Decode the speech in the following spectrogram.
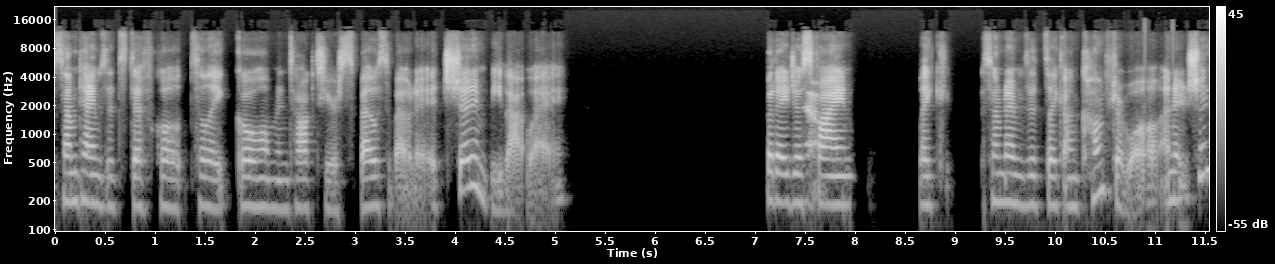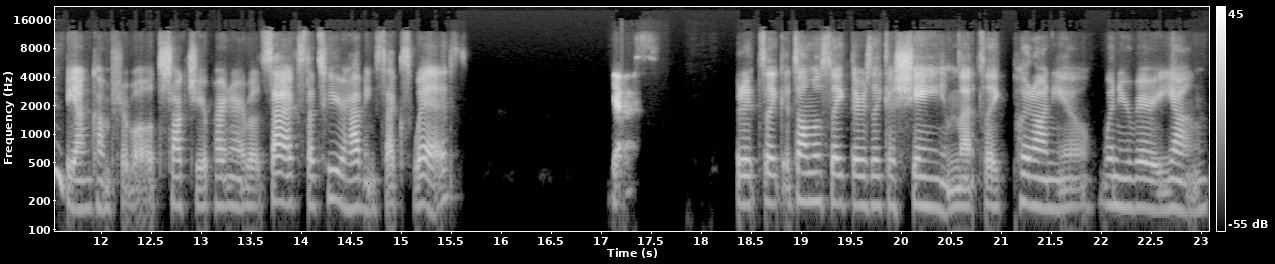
sometimes it's difficult to like go home and talk to your spouse about it. It shouldn't be that way. But I just yeah. find like sometimes it's like uncomfortable and it shouldn't be uncomfortable to talk to your partner about sex. That's who you're having sex with. Yes. But it's like it's almost like there's like a shame that's like put on you when you're very young.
